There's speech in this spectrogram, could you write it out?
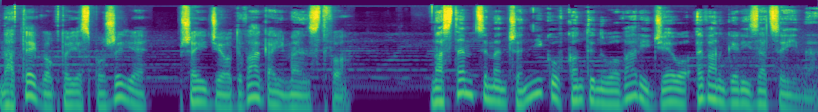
na tego, kto je spożyje, przejdzie odwaga i męstwo. Następcy męczenników kontynuowali dzieło ewangelizacyjne.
